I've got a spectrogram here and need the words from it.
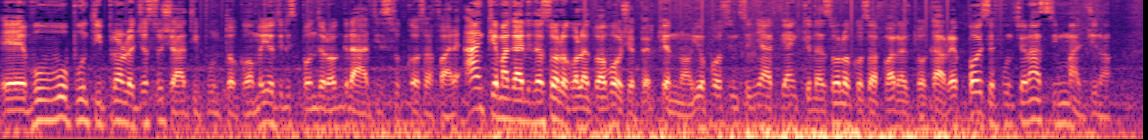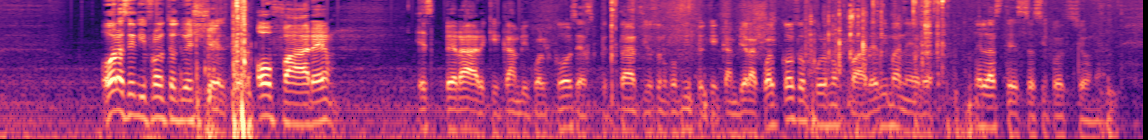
eh, www.ipnologiassociati.com io ti risponderò gratis su cosa fare. Anche magari da solo con la tua voce perché no? Io posso insegnarti anche da solo cosa fare al tuo caro. E poi se funzionasse immagina ora sei di fronte a due scelte. O fare e sperare che cambi qualcosa e aspettarti, io sono convinto che cambierà qualcosa, oppure non fare, rimanere nella stessa situazione.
